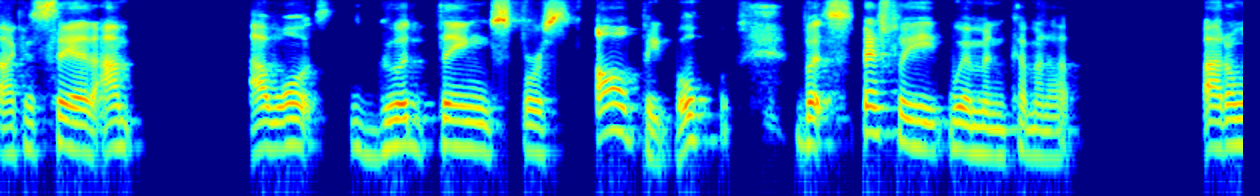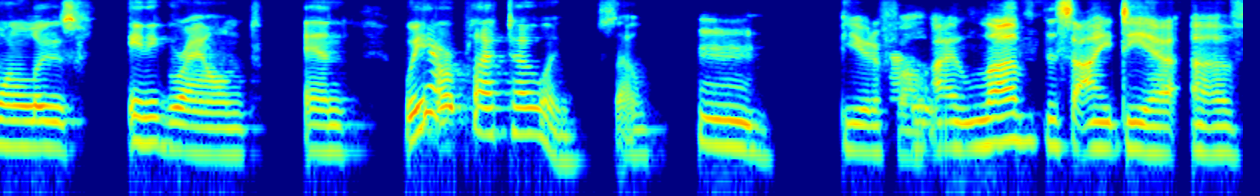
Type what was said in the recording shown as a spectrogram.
like I said, I'm I want good things for all people, but especially women coming up. I don't want to lose any ground. And we are plateauing. So mm, beautiful. Um, I love this idea of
